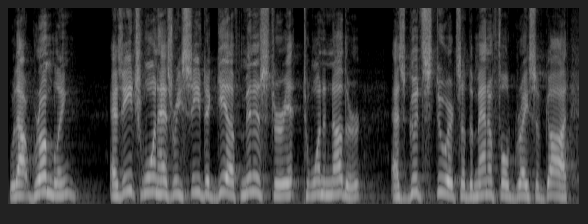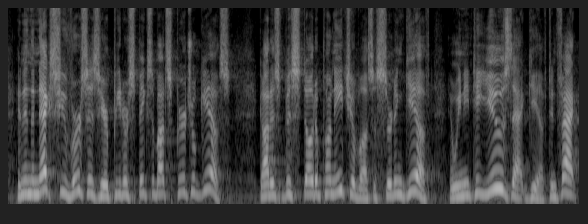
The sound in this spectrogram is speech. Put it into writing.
without grumbling. As each one has received a gift, minister it to one another as good stewards of the manifold grace of God. And in the next few verses here, Peter speaks about spiritual gifts. God has bestowed upon each of us a certain gift, and we need to use that gift. In fact,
